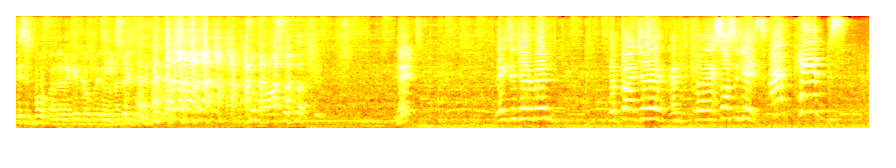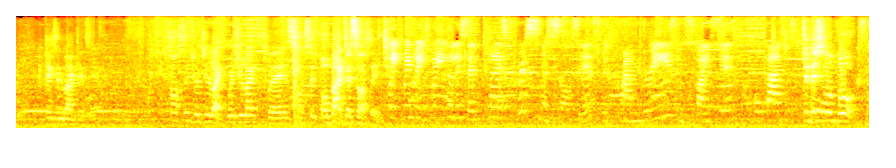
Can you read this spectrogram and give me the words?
This is more fun than I can cope with on So Monday. far, so good. Next. Ladies and gentlemen, the Badger and Claire sausages. And Pibs! Pigs and blankets, yeah. Sausage would you like? Would you like Claire's sausage or Badger sausage? Wait, wait, wait, wait, you gotta listen. Claire's Christmas sausage with cranberries and spices or Badger's Traditional pork. sausage.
